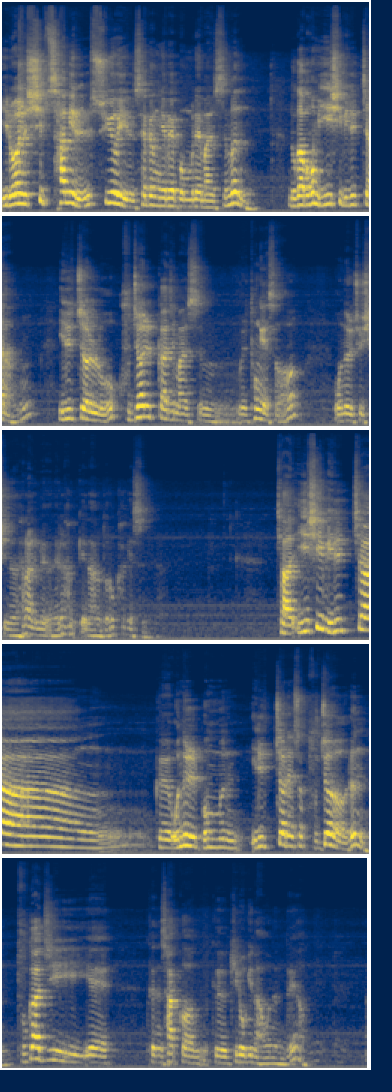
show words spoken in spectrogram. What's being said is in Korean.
1월 13일 수요일 새벽 예배 본문의 말씀은 누가복음 21장 1절로 9절까지 말씀을 통해서 오늘 주시는 하나님의 은혜를 함께 나누도록 하겠습니다. 자, 21장 그 오늘 본문 1절에서 9절은 두 가지의 큰 사건 그 기록이 나오는데요.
